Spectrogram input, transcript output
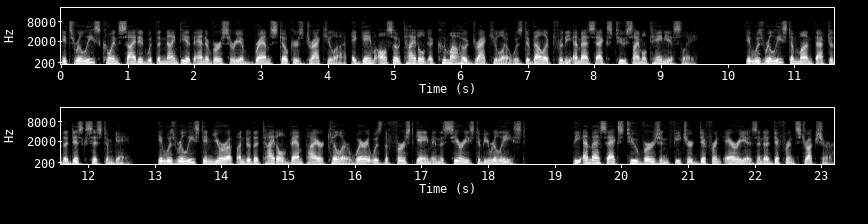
Its release coincided with the 90th anniversary of Bram Stoker's Dracula. A game also titled Akumajo Dracula was developed for the MSX2 simultaneously. It was released a month after the Disk System game. It was released in Europe under the title Vampire Killer where it was the first game in the series to be released. The MSX2 version featured different areas and a different structure.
